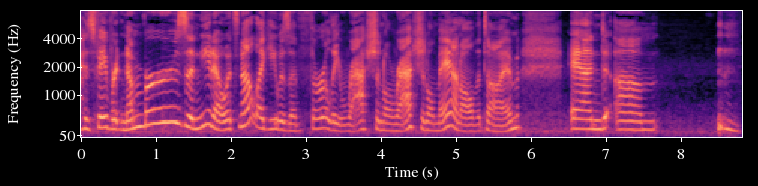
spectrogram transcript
his favorite numbers and you know it's not like he was a thoroughly rational rational man all the time and um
